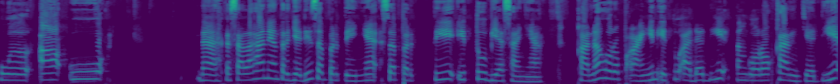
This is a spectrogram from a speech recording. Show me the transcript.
Qul a'u Nah, kesalahan yang terjadi sepertinya seperti itu biasanya. Karena huruf ain itu ada di tenggorokan. Jadi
